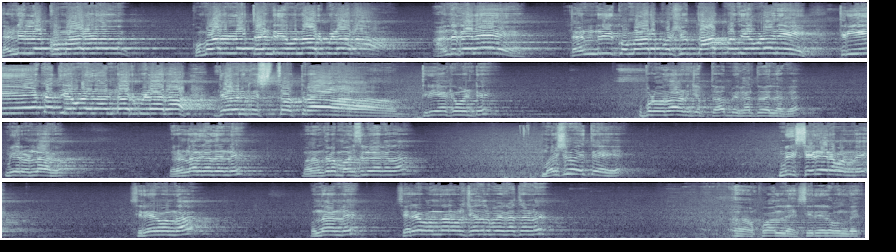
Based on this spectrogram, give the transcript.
తండ్రిలో కుమారుడు కుమారుల్లో తండ్రి ఉన్నారు పిల్లారా అందుకనే తండ్రి కుమార పరిశుద్ధాత్మ దేవుడని త్రియేక దేవుడని అంటారు పిల్లారా దేవునికి స్తోత్ర. త్రియేకం అంటే? ఇప్పుడు ఉదాహరణ చెప్తా మీకు అర్థమయ్యేలాగా. మీరున్నారు. మీరున్నారు కదండి? మనందరం మనుషులమే కదా? మనుషులు అయితే మీకు శరీరం ఉంది. శరీరం ఉందా? ఉందా అండి? శరీరం ఉందా వాళ్ళు చేతులు పోయి కదండి పోన్లే శరీరం ఉంది.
